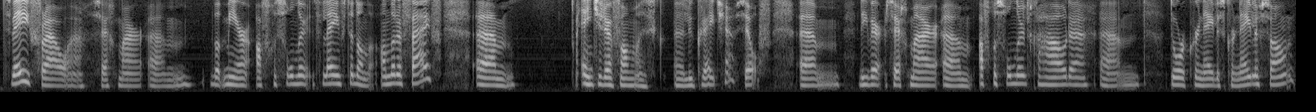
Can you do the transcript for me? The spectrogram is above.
twee vrouwen zeg maar wat meer afgezonderd leefden dan de andere vijf. Eentje daarvan was uh, Lucretia zelf. die werd zeg maar afgezonderd gehouden door Cornelis Corneliszoon.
